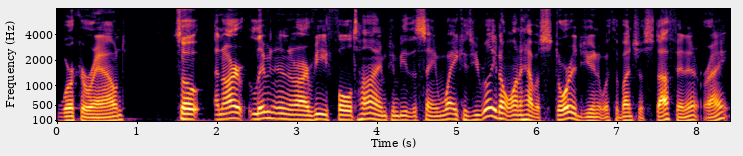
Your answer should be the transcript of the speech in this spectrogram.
work around. So an R living in an RV full time can be the same way because you really don't want to have a storage unit with a bunch of stuff in it, right?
